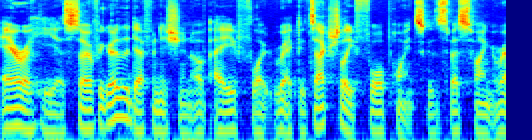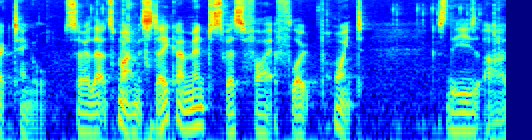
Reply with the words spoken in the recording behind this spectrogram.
error here. So if we go to the definition of a float rect, it's actually four points because it's specifying a rectangle. So that's my mistake. I meant to specify a float point because these are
